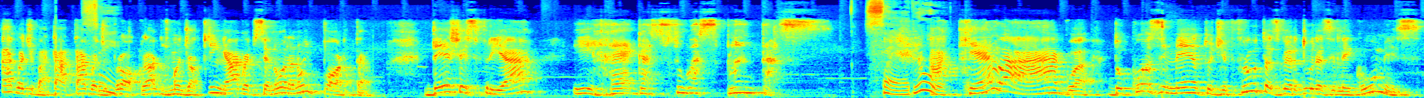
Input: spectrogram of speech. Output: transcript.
água de batata, água Sim. de brócolis, água de mandioquinha, água de cenoura, não importa. Deixa esfriar e rega suas plantas. Sério? Aquela água do cozimento de frutas, verduras e legumes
